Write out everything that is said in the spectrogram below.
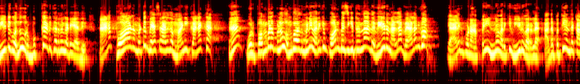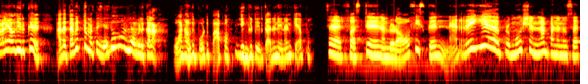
வீட்டுக்கு வந்து ஒரு புக் எடுக்கிறதும் கிடையாது. ஆனால் போன் மட்டும் பேசுறாங்க மணி கணக்க. ஒரு பொம்பளை பிள்ளை ஒன்பது மணி வரைக்கும் போன் பேசிக்கிட்டு இருந்தா அந்த வீடு நல்லா விளங்கும். வேலைக்கு போன அப்பயும் இன்ன வரைக்கும் வீடு வரல. அதை பத்தி எந்த கவலையாவது இருக்கு? அதை தவிர்த்து மற்ற எதுவும் இல்லை அவளுக்கெல்லாம். போனாவது போட்டு பார்ப்போம். எங்கிட்ட இருக்காருன்னு என்னன்னு கேட்போம். சார் ஃபர்ஸ்ட் நம்மளோட ஆஃபீஸ்க்கு நிறைய ப்ரமோஷன்லாம் பண்ணணும் சார்.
